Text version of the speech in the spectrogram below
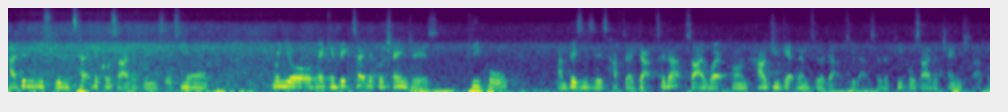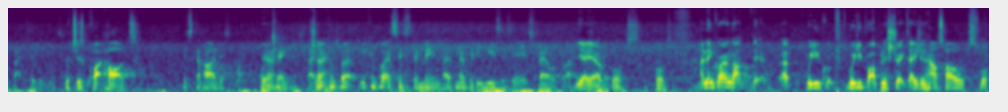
I didn't used to do the technical side of things. It's more when you're making big technical changes, people and businesses have to adapt to that. So I worked on how do you get them to adapt to that. So the people side of change type of activities. Which is quite hard. It's the hardest part of Yeah, change. Like change. you can put you can put a system in, but if nobody uses it, it's failed, right? Yeah, yeah, So- of course, of course. And then growing up, uh, were you were you brought up in a strict Asian household? What?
